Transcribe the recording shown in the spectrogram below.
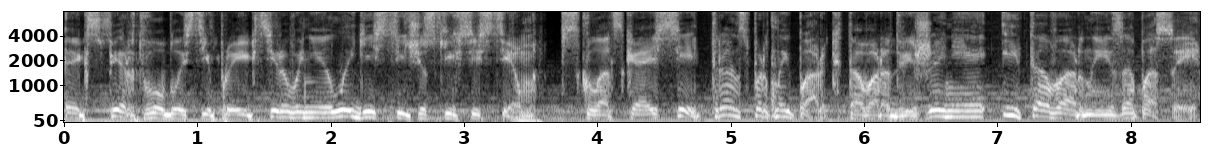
Эксперт в области проектирования логистических систем. Складская сеть, транспортный парк, товародвижение и товарные запасы.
